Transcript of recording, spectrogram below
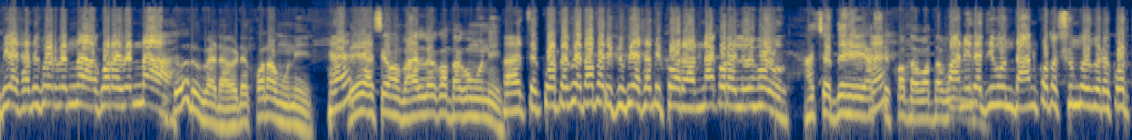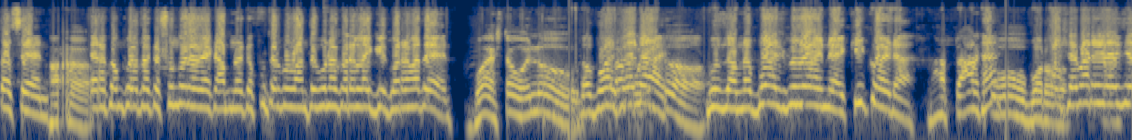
বিয়ে শাদী করবেন না করাইবেন না। তোর বেটা ওটা করা মনি হ্যাঁ? এই আছে আমার ভাইয়ের কথা কমনি আচ্ছা কথা কয়ে তাড়াতাড়ি বিয়ে শাদী করার না করাই লইব আচ্ছা দেখে আছে কথা কথা বলি। পানিটা জীবন দান কত সুন্দর করে করতেছেন। হ্যাঁ, এরকম করে একটা সুন্দর একটা পুতের বউ আনতে গুণা করে লাগি ঘরের মধ্যে। বয়সটা হইল। তো বয়স হয় নাই? বুঝলাম না বয়সগুলো হয় নাই। কি কয় এটা? আর হ্যাঁ? ও বড়। সেবারে এই যে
